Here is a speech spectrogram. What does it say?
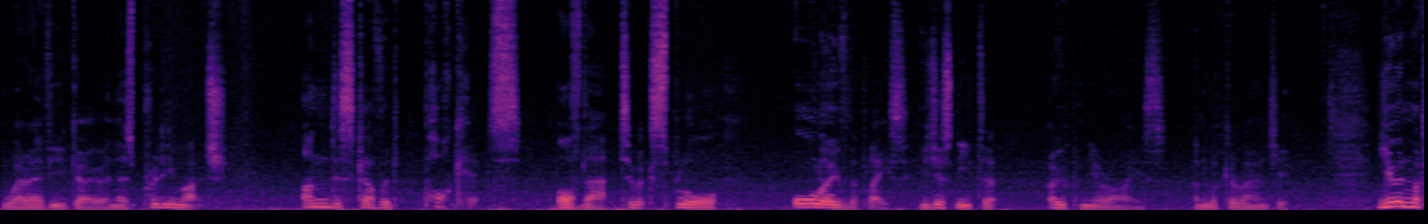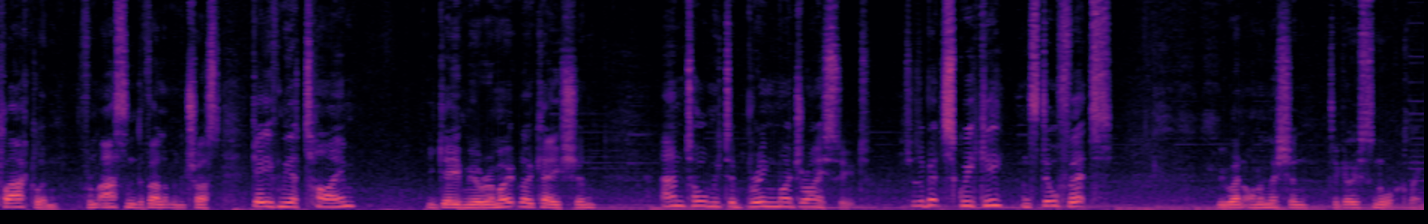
wherever you go, and there's pretty much undiscovered pockets of that to explore all over the place. You just need to open your eyes and look around you. Ewan McLachlan from Assynt Development Trust gave me a time, he gave me a remote location, and told me to bring my dry suit, which is a bit squeaky and still fits. We went on a mission to go snorkeling.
